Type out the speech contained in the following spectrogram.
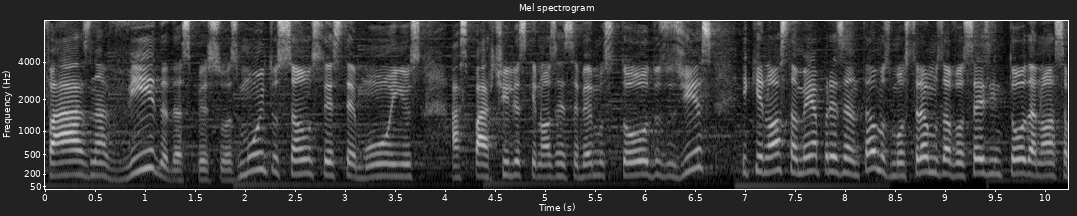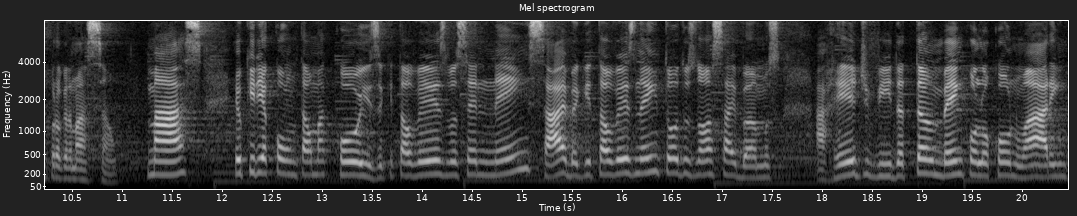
faz na vida das pessoas. Muitos são os testemunhos, as partilhas que nós recebemos todos os dias e que nós também apresentamos, mostramos a vocês em toda a nossa programação. Mas eu queria contar uma coisa que talvez você nem saiba, que talvez nem todos nós saibamos. A Rede Vida também colocou no ar em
